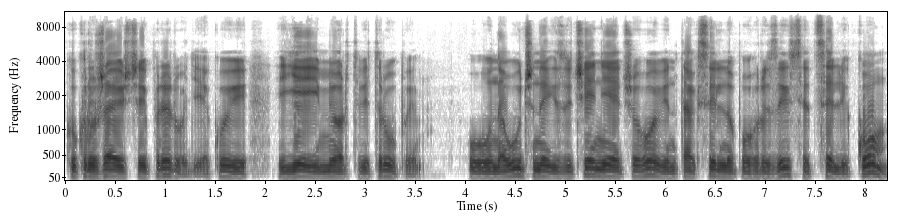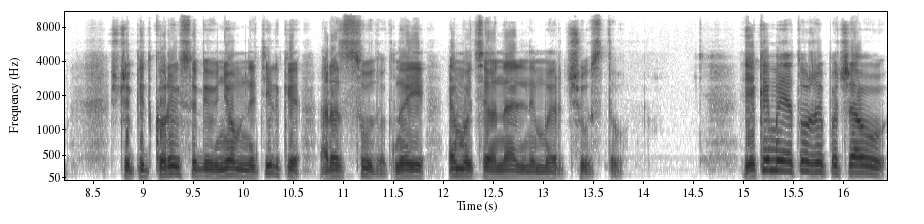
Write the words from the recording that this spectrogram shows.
к окружаючій природі, якою є і мертві трупи. У научне ізучення чого він так сильно погрузився ціліком, що підкорив собі в ньому не тільки розсудок, но й емоціональний мир чувств, якими я теж почав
